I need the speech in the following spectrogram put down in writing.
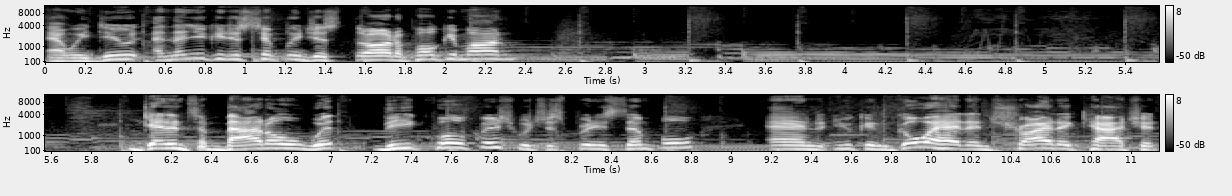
And we do. And then you can just simply just throw out a Pokemon. Get into battle with the Qwilfish, which is pretty simple. And you can go ahead and try to catch it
